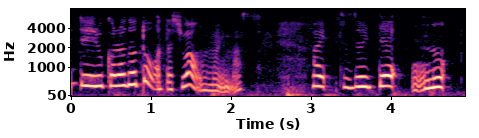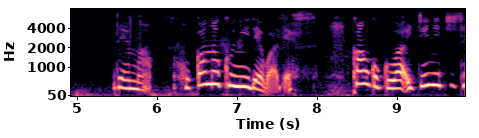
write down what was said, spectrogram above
えているからだと私は思います。はい、続いてのテーマ、他の国ではです。韓国は1日1000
